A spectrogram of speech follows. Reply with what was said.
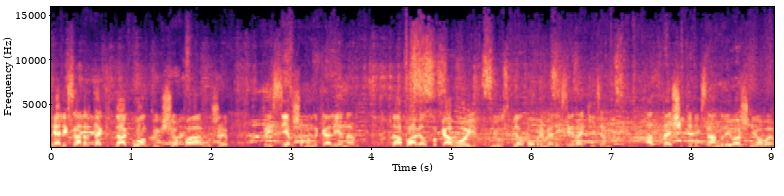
И Александр так вдогонку еще по уже присевшему на колено добавил боковой. Не успел вовремя Алексей Ракитин оттащить Александра Ивашнева.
